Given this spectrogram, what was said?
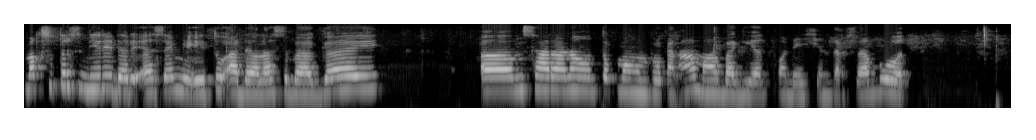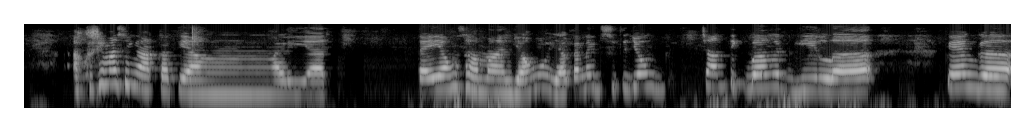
maksud tersendiri dari SM yaitu adalah sebagai um, sarana untuk mengumpulkan amal bagi Foundation tersebut. Aku sih masih ngakak yang ngeliat Taeyong sama Jongwoo ya karena di situ cantik banget gila kayak nggak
